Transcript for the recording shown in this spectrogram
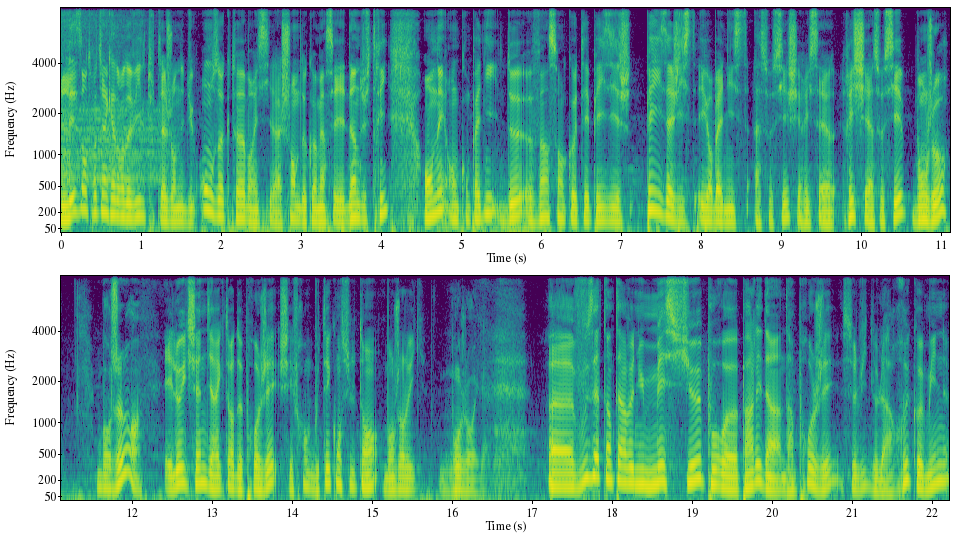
Les entretiens cadres de ville toute la journée du 11 octobre ici à la Chambre de commerce et d'industrie. On est en compagnie de Vincent Côté, paysagiste et urbaniste associé chez Riche et Associés. Bonjour. Bonjour. Et Loïc Chen, directeur de projet chez Franck Boutet Consultant. Bonjour Loïc. Bonjour également. Euh, vous êtes intervenus, messieurs, pour euh, parler d'un projet, celui de la rue commune.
